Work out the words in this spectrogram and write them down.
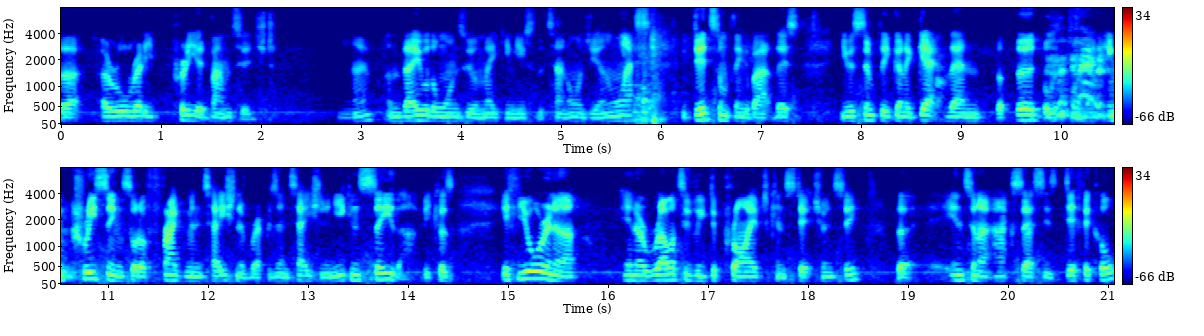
that are already pretty advantaged. You know, and they were the ones who were making use of the technology. And unless we did something about this, you were simply going to get then the third bullet point, increasing sort of fragmentation of representation. And you can see that because if you're in a in a relatively deprived constituency, that internet access is difficult,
